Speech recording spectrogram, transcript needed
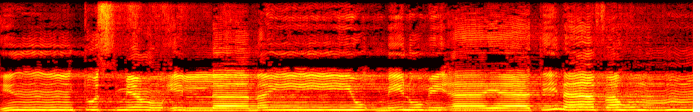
إن تسمع إلا من يؤمن بآياتنا فهم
